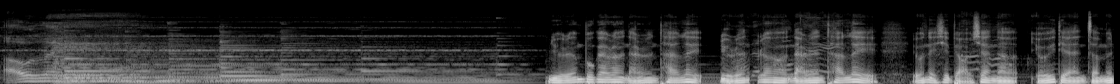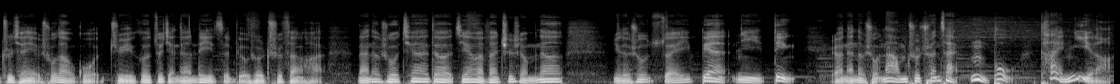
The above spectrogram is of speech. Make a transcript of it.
好累。女人不该让男人太累，女人让男人太累，有哪些表现呢？有一点咱们之前也说到过，举一个最简单的例子，比如说吃饭哈，男的说：“亲爱的，今天晚饭吃什么呢？”女的说：“随便你定。”然后男的说：“那我们吃川菜。”嗯，不。太腻了，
